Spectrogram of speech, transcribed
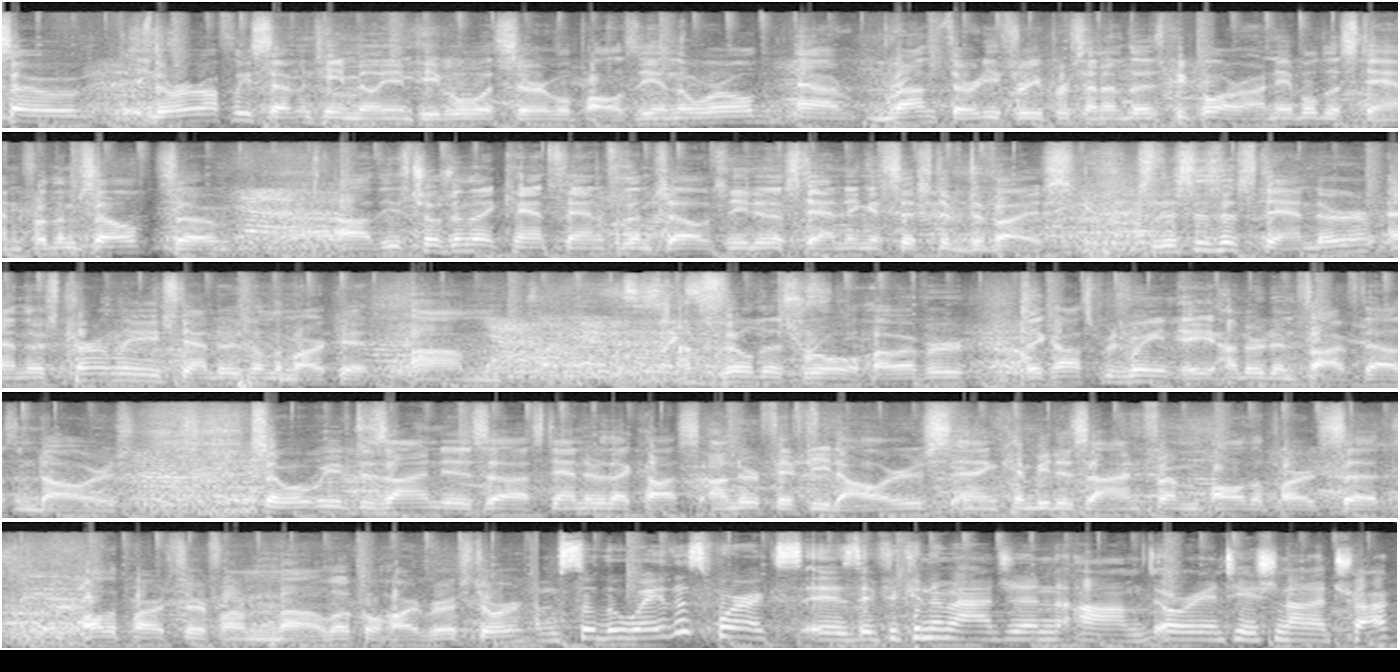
So there are roughly 17 million people with cerebral palsy in the world. Uh, around 33% of those people are unable to stand for themselves. So uh, these children that can't stand for themselves need a standing assistive device. So this is a stander and there's currently standers on the market um, to fill this role. However, they cost between $800 and $5,000. So what we've designed is a stander that costs under $50 and can be designed from all the parts that all the parts are from a local hardware store. Um, so the way this works is if you can imagine um, the orientation on a truck,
